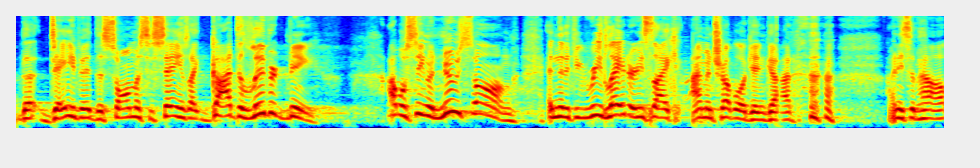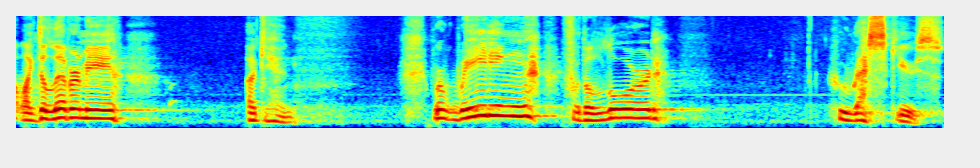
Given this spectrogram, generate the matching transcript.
the David, the psalmist, is saying. He's like, God delivered me. I will sing a new song. And then if you read later, he's like, I'm in trouble again, God. I need some help. Like, deliver me again. We're waiting for the Lord who rescues.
